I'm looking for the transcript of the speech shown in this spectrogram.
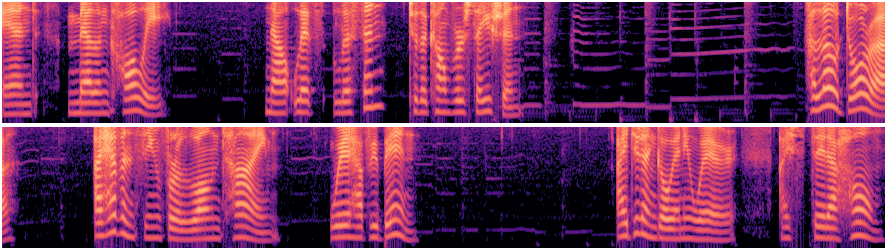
and melancholy. Now let's listen to the conversation. Hello, Dora. I haven't seen you for a long time. Where have you been? I didn't go anywhere. I stayed at home.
